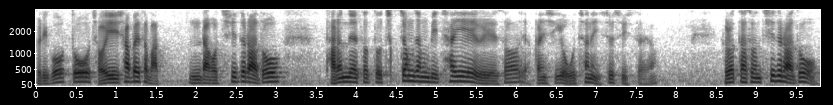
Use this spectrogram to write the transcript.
그리고 또 저희 샵에서 맞는다고 치더라도 다른 데서 또 측정 장비 차이에 의해서 약간씩의 오차는 있을 수 있어요. 그렇다 손 치더라도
